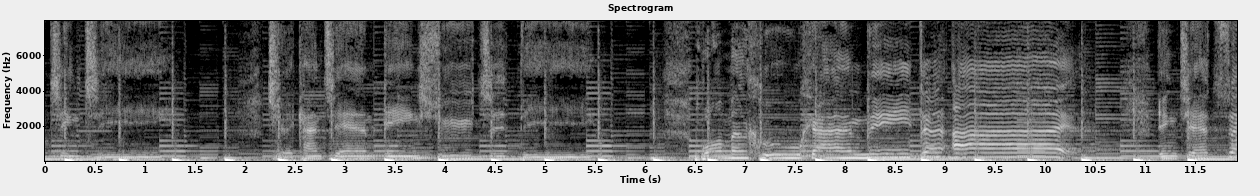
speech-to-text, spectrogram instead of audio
荆棘，却看见应许之地。我们呼喊你的爱，迎接最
